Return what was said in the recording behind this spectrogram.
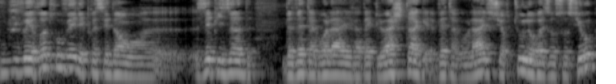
Vous pouvez retrouver les précédents euh, épisodes de VetAgroLive avec le hashtag VetAgroLive sur tous nos réseaux sociaux.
